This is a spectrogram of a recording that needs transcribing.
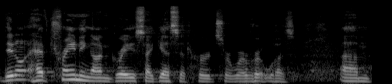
they don't have training on grace, I guess, at Hertz or wherever it was. Um,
